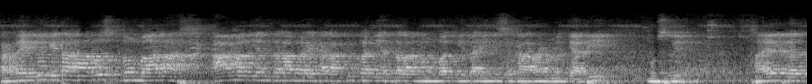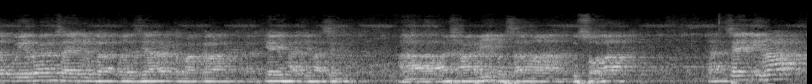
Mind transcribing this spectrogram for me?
karena itu kita harus membalas amal yang telah mereka lakukan yang telah membuat kita ini sekarang menjadi muslim saya ke Tebuiran, saya juga berziarah ke makam uh, Kiai Haji Hasim uh, Ashari bersama Gus Solah. Dan saya kira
